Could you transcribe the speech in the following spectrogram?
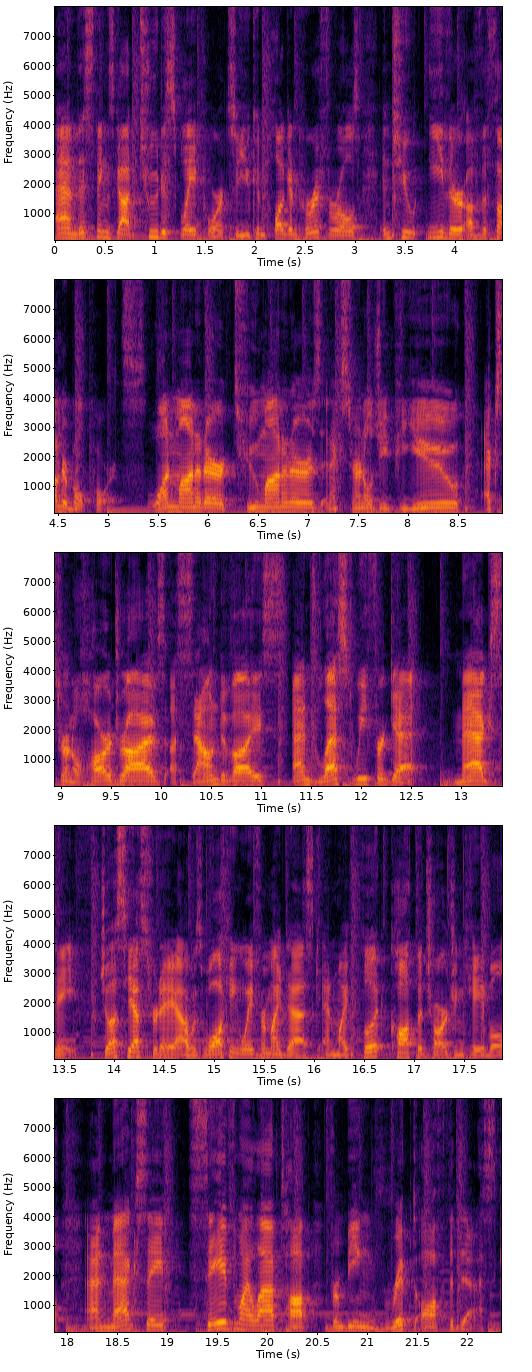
And this thing's got two display ports, so you can plug in peripherals into either of the Thunderbolt ports. One monitor, two monitors, an external GPU, external hard drives, a sound device, and lest we forget, MagSafe. Just yesterday, I was walking away from my desk and my foot caught the charging cable and MagSafe saved my laptop from being ripped off the desk.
